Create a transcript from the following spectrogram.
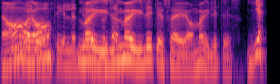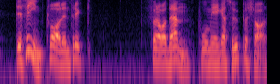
då Ja, då ja. till 3%. Möj, möjligtvis säger jag, möjligtvis. Jättefint kvalintryck för att vara den på Omega Superstar.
